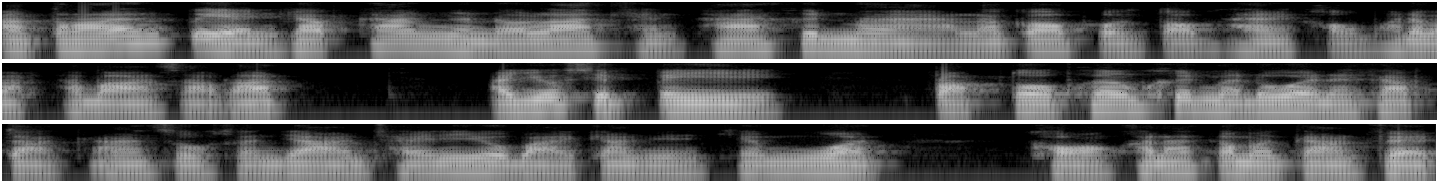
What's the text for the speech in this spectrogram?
อัตราแลกเปลี่ยนครับค่างเงินดอลลาร์แข็งค่าขึ้นมา แล้วก็ผลตอบแทนของพันธบัตรรัฐบาลสหรัฐอายุ 10 ปี ปรับตัวเพิ่มขึ้นมาด้วยนะครับจากการส่งสัญญาณใช้นโยบายการเงินเข้มงวดของคณะกรรมการเฟด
